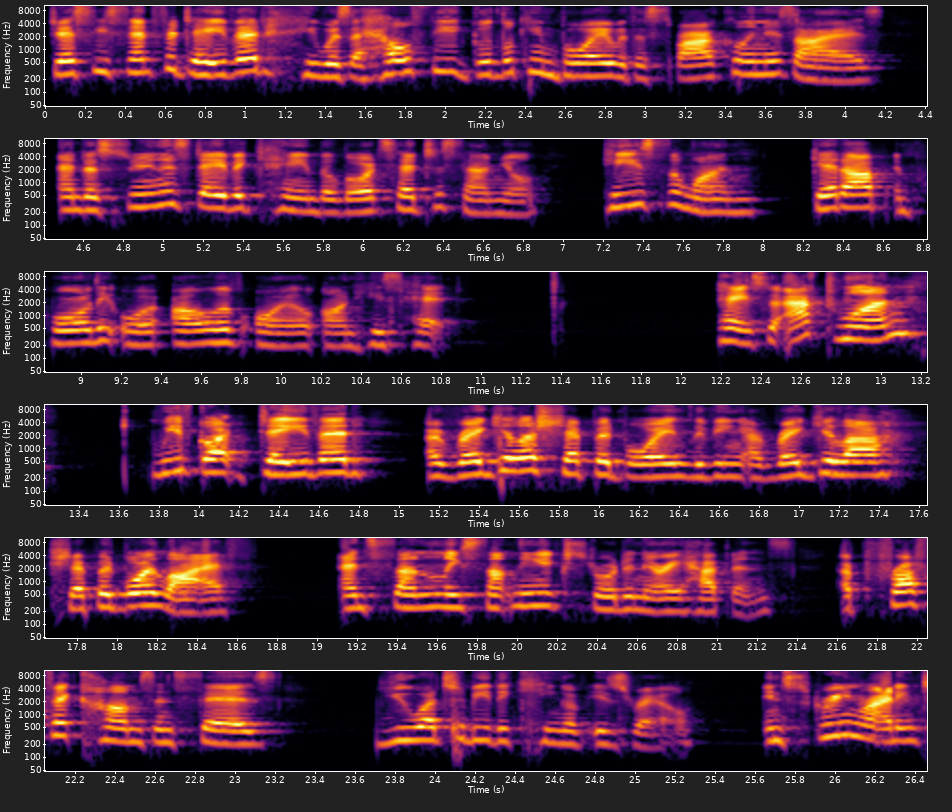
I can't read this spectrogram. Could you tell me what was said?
Jesse sent for David. He was a healthy, good looking boy with a sparkle in his eyes. And as soon as David came, the Lord said to Samuel, He's the one. Get up and pour the oil, olive oil on his head. Okay, so Act One, we've got David, a regular shepherd boy living a regular shepherd boy life, and suddenly something extraordinary happens. A prophet comes and says, You are to be the king of Israel. In screenwriting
